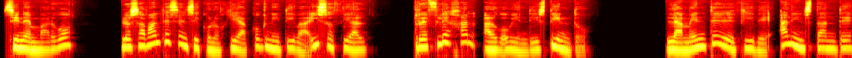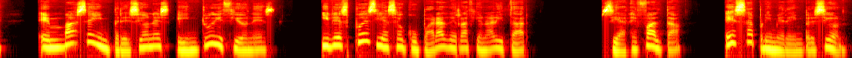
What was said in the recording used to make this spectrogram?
Sin embargo, los avances en psicología cognitiva y social reflejan algo bien distinto. La mente decide al instante en base a impresiones e intuiciones y después ya se ocupará de racionalizar, si hace falta, esa primera impresión.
